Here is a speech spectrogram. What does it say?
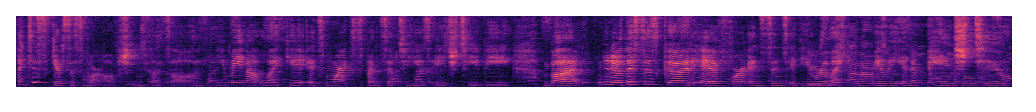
it just gives us more options. That's all. You may not like it. It's more expensive to use HTV, but you know this is good if, for instance, if you were like really in a pinch too,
